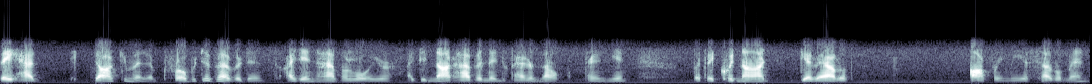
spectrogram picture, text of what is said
they had documented probative evidence. I didn't have a lawyer. I did not have an independent medical opinion, but they could not get out of offering me a settlement.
